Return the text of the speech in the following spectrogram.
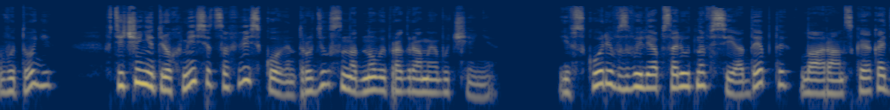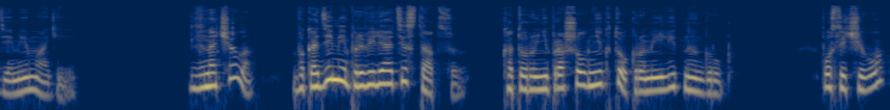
В итоге в течение трех месяцев весь Ковен трудился над новой программой обучения. И вскоре взвыли абсолютно все адепты Лааранской академии магии. Для начала в академии провели аттестацию, которую не прошел никто, кроме элитных групп. После чего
